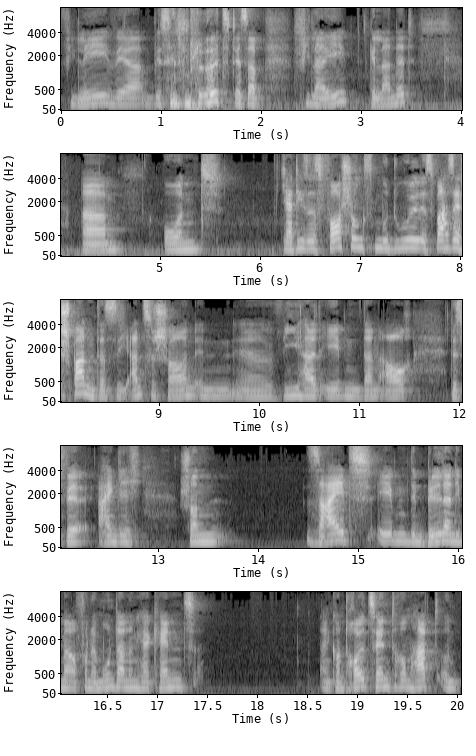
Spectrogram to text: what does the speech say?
Filet wäre ein bisschen blöd, deshalb Philae gelandet. Ähm, und ja, dieses Forschungsmodul, es war sehr spannend, das sich anzuschauen, in, äh, wie halt eben dann auch, dass wir eigentlich schon seit eben den Bildern, die man auch von der Mondlandung her kennt, ein Kontrollzentrum hat und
